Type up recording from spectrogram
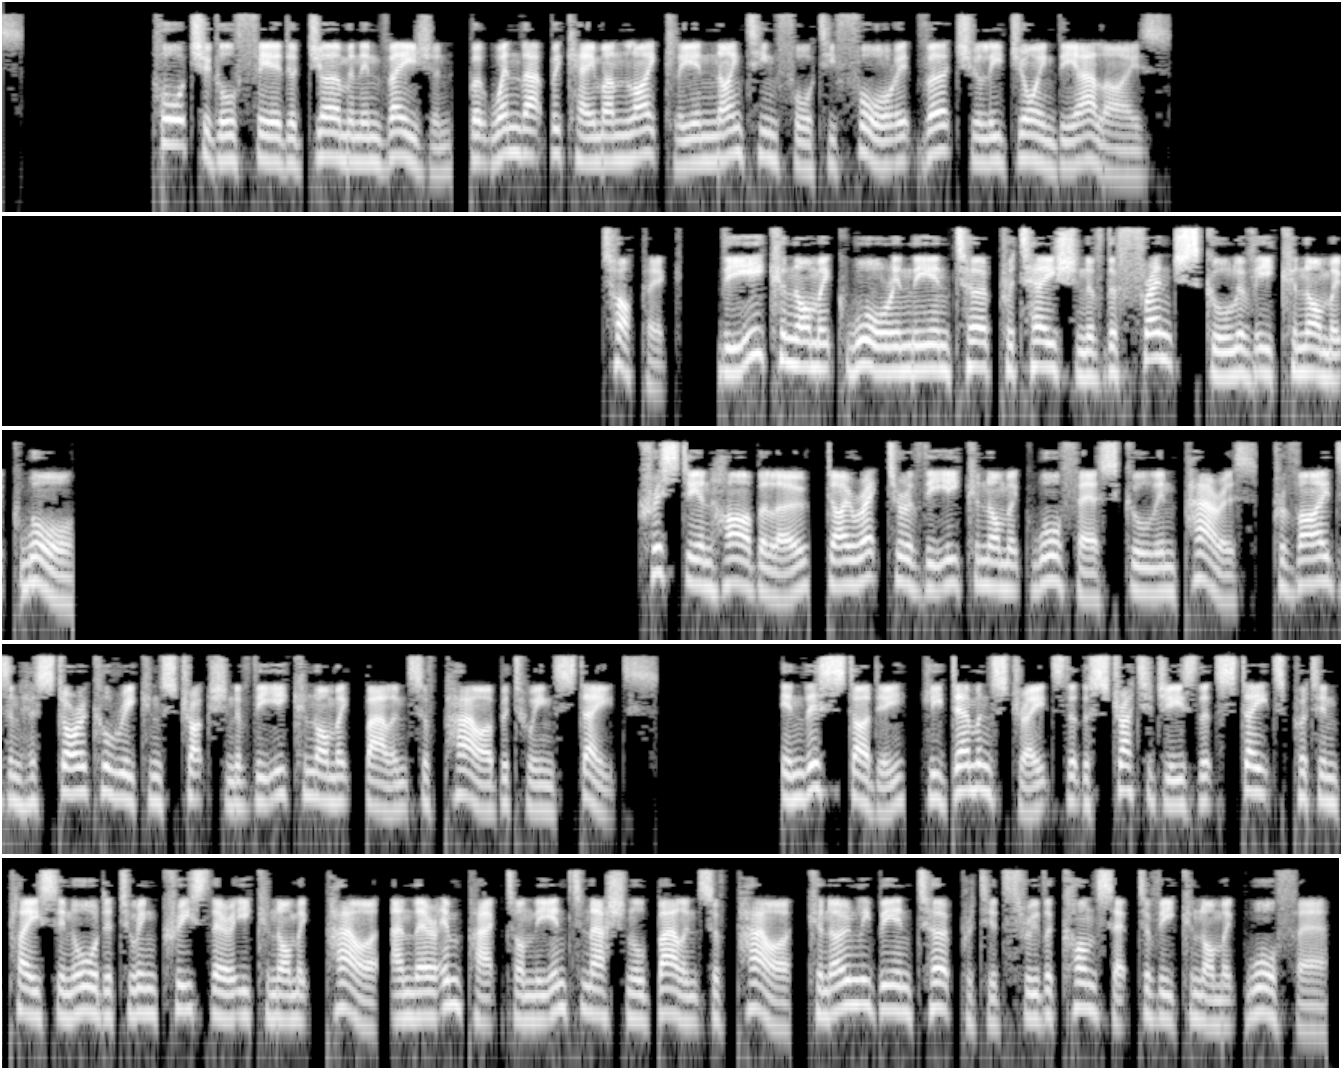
Portugal feared a German invasion, but when that became unlikely in 1944 it virtually joined the Allies. Topic: The Economic War in the interpretation of the French School of Economic War. Christian Harbulot, director of the Economic Warfare School in Paris, provides an historical reconstruction of the economic balance of power between states. In this study, he demonstrates that the strategies that states put in place in order to increase their economic power, and their impact on the international balance of power, can only be interpreted through the concept of economic warfare.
